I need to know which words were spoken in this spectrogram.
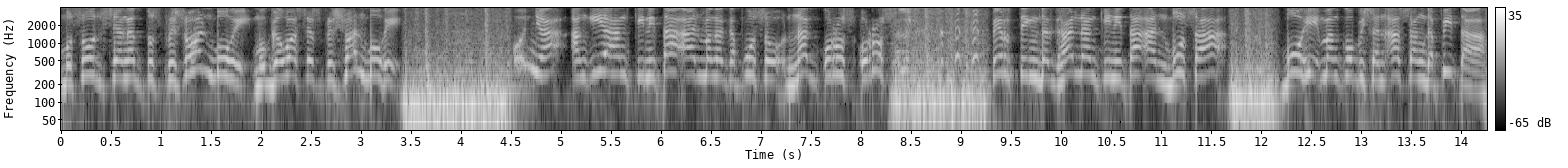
Musod siya ngadtos prisuhan buhi, mugawas sa prisuhan buhi. Unya, ang iyahang kinitaan mga kapuso nag-uros-uros. Perting daghanang kinitaan busa, buhi man ko bisan asang dapita,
